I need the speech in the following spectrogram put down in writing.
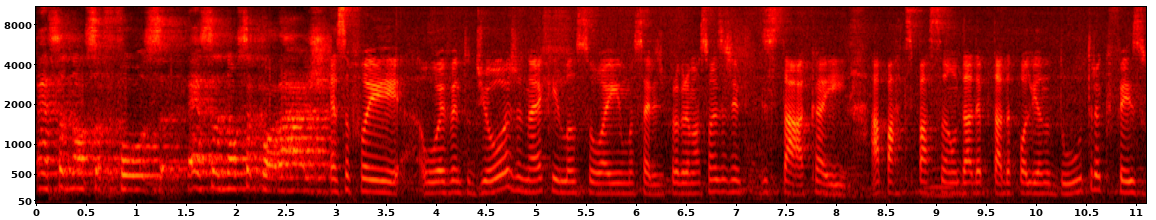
essa nossa força, essa nossa coragem. Essa foi o evento de hoje, né, que lançou aí uma série de programações. A gente destaca aí a participação da deputada Poliana Dutra, que fez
